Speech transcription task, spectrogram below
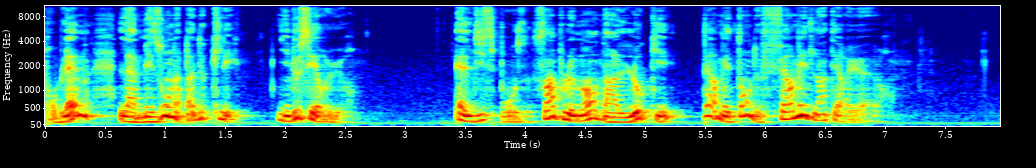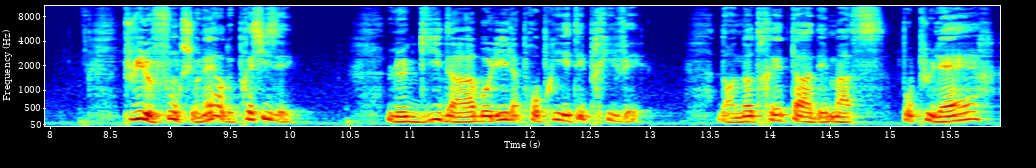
Problème, la maison n'a pas de clé, ni de serrure. Elle dispose simplement d'un loquet permettant de fermer de l'intérieur. Puis le fonctionnaire de préciser. Le guide a aboli la propriété privée. Dans notre état des masses populaires,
